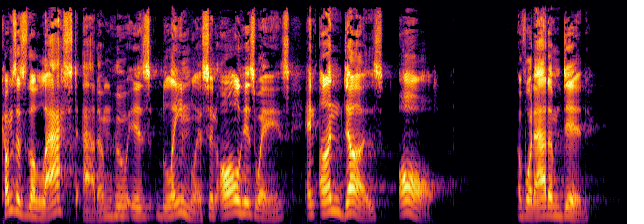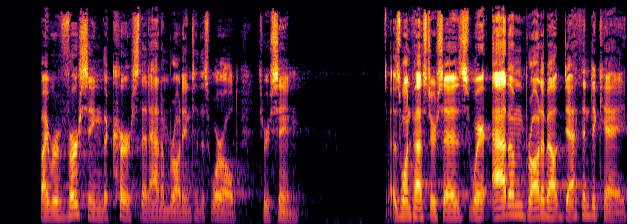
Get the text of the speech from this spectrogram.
comes as the last Adam who is blameless in all his ways and undoes all of what Adam did by reversing the curse that Adam brought into this world through sin. As one pastor says, where Adam brought about death and decay,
